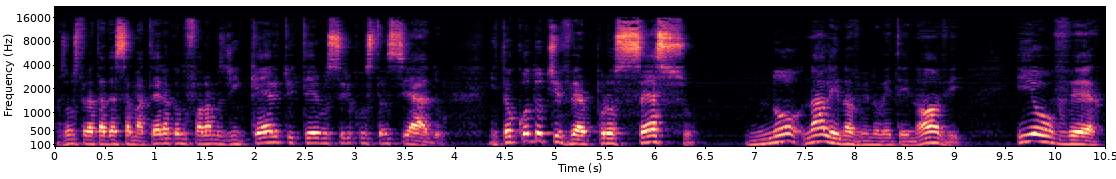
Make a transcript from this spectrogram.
Nós vamos tratar dessa matéria quando falamos de inquérito e termo circunstanciado. Então, quando eu tiver processo no, na Lei 9.099 e houver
